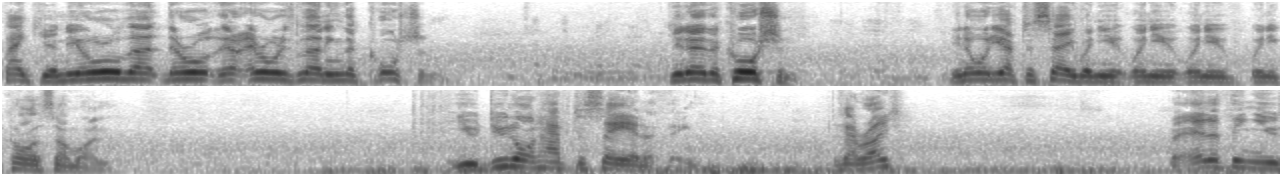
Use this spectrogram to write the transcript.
Thank you. And you're all, they're, all, they're always learning the caution. You know the caution. You know what you have to say when you, when you, when you, when you call someone. You do not have to say anything. Is that right? But anything you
